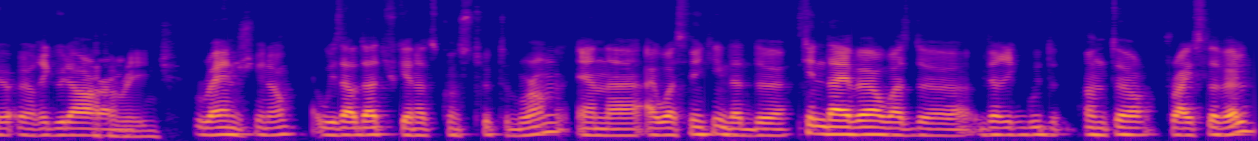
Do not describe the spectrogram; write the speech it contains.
a, a regular a range. range, you know. Without that, you cannot construct a brand. And uh, I was thinking that the Skin Diver was the very good hunter price level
